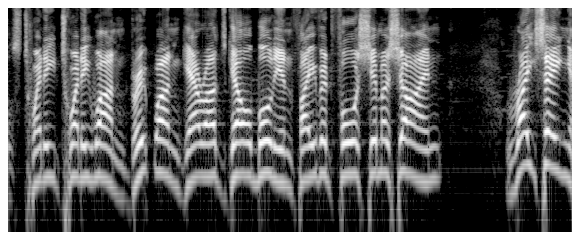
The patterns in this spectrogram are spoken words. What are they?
Trials 2021. Group 1, Garrod's Gal Bullion, favoured for Shimmer Shine. Racing,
